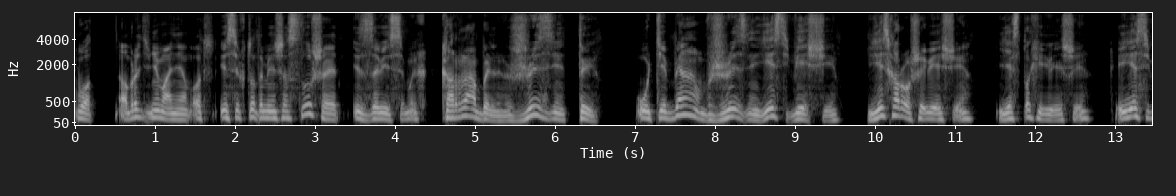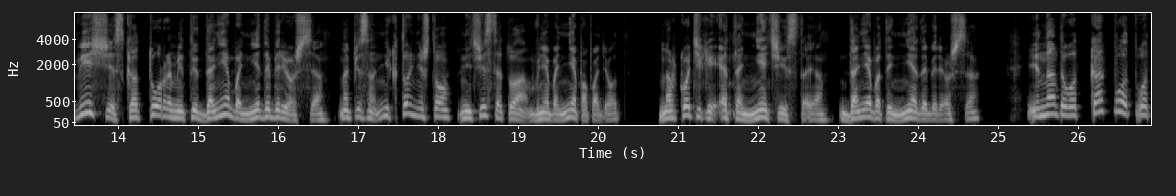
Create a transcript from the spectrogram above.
Вот, обратите внимание, вот если кто-то меня сейчас слушает из зависимых, корабль жизни ты. У тебя в жизни есть вещи. Есть хорошие вещи, есть плохие вещи. И есть вещи, с которыми ты до неба не доберешься. Написано, никто, ничто нечистое туда в небо не попадет. Наркотики — это нечистое. До неба ты не доберешься. И надо вот как вот, вот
